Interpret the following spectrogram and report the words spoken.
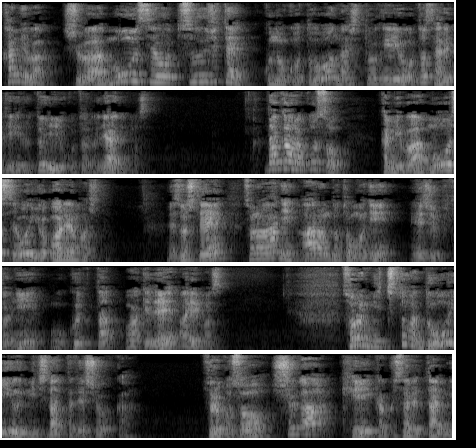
神は、主はモーセを通じてこのことを成し遂げようとされているということであります。だからこそ、神はモーセを呼ばれました。そして、その兄、アーロンと共にエジプトに送ったわけであります。その道とはどういう道だったでしょうか？それこそ、主が計画された道、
